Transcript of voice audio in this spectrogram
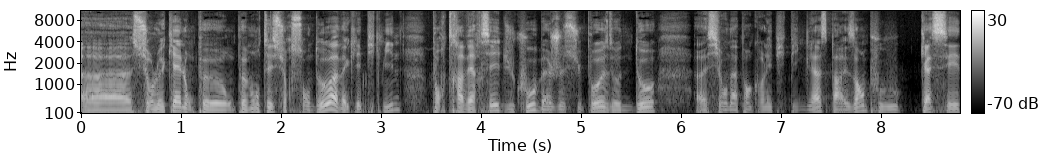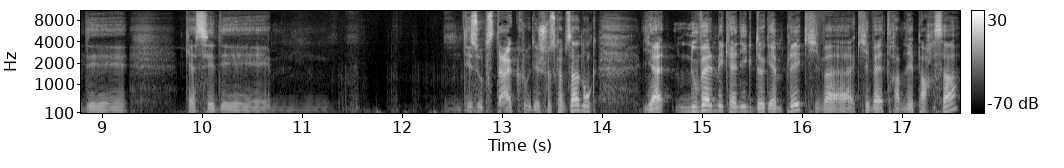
Euh, sur lequel on peut, on peut monter sur son dos avec les Pikmin pour traverser, du coup, bah, je suppose, zone d'eau, euh, si on n'a pas encore les Pikmin glace, par exemple, ou casser des, obstacles ou des choses comme ça. Donc, il y a une nouvelle mécanique de gameplay qui va, qui être amenée par ça.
